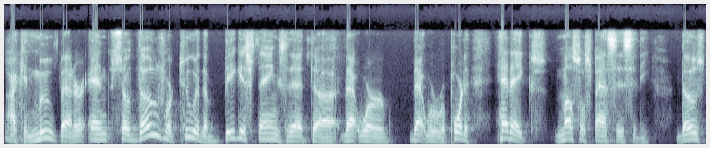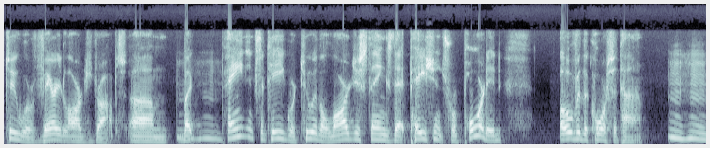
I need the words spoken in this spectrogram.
I can move better. And so those were two of the biggest things that uh, that were that were reported. Headaches, muscle spasticity. Those two were very large drops. Um, but mm-hmm. pain and fatigue were two of the largest things that patients reported over the course of time. Mm-hmm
